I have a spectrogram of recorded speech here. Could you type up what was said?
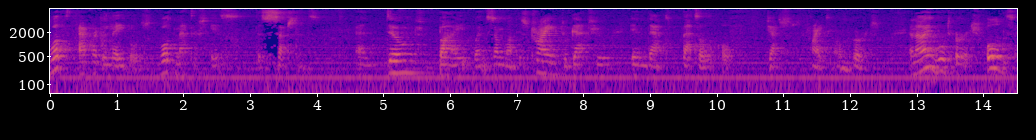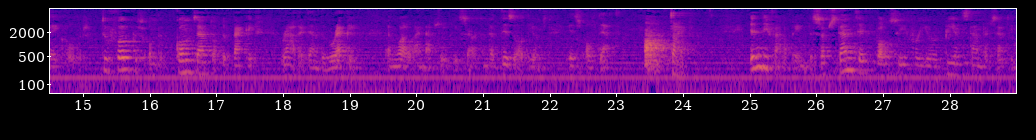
Whatever the labels, what matters is the substance. And don't buy when someone is trying to get you in that battle of just fighting on words. And I would urge all the stakeholders to focus on the content of the package rather than the wrapping. And well, I'm absolutely certain that this audience is of that type. In developing the substantive policy for European standard setting,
